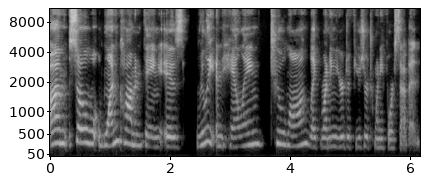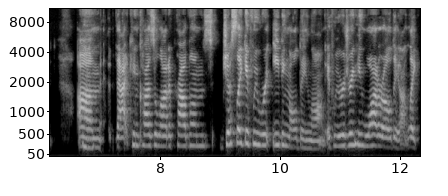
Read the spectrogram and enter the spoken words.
Um, so one common thing is really inhaling too long, like running your diffuser 24 7. Um, mm. That can cause a lot of problems. Just like if we were eating all day long, if we were drinking water all day long, like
